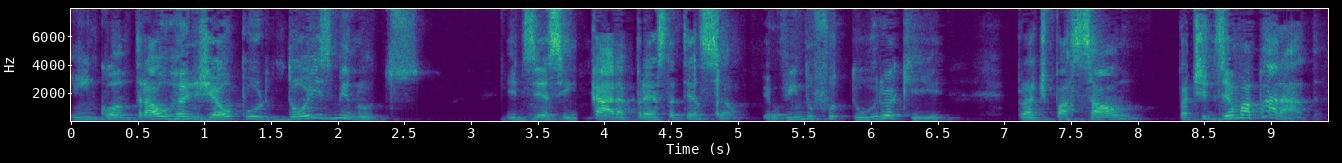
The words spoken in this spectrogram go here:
e encontrar o Rangel por dois minutos e dizer assim, cara, presta atenção, eu vim do futuro aqui para te passar um, para te dizer uma parada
